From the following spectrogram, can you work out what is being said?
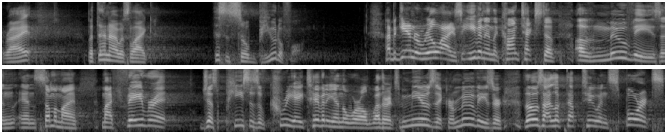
right? But then I was like, this is so beautiful. I began to realize, even in the context of, of movies and, and some of my, my favorite just pieces of creativity in the world, whether it's music or movies or those I looked up to in sports,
